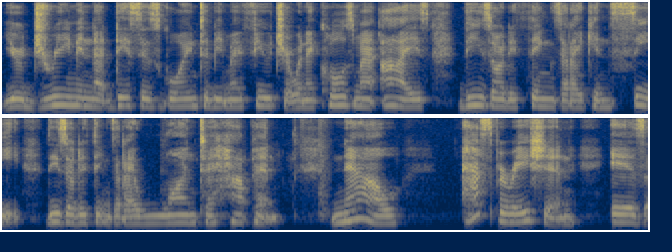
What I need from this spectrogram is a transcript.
you're dreaming that this is going to be my future when i close my eyes these are the things that i can see these are the things that i want to happen now aspiration is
